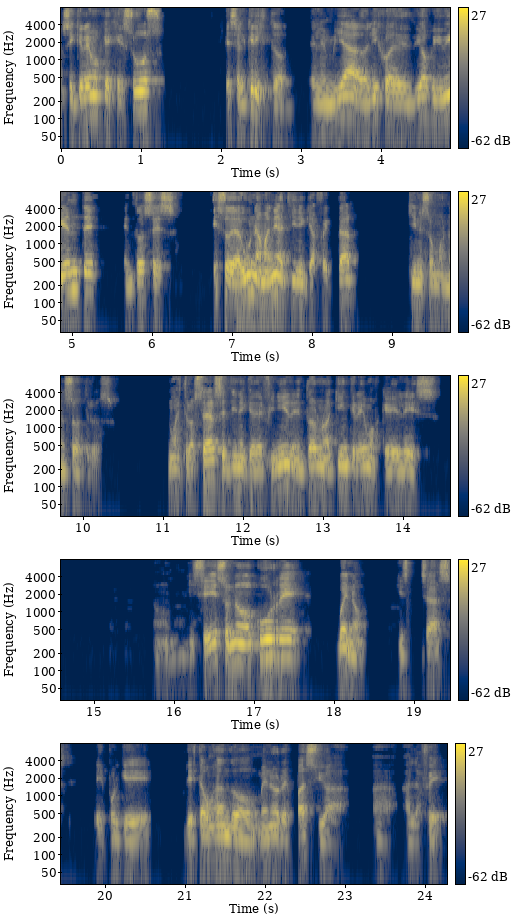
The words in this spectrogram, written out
Si creemos que Jesús es el Cristo, el enviado, el Hijo de Dios viviente, entonces eso de alguna manera tiene que afectar quiénes somos nosotros. Nuestro ser se tiene que definir en torno a quién creemos que Él es. Y si eso no ocurre, bueno, quizás es porque le estamos dando menor espacio a la fe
